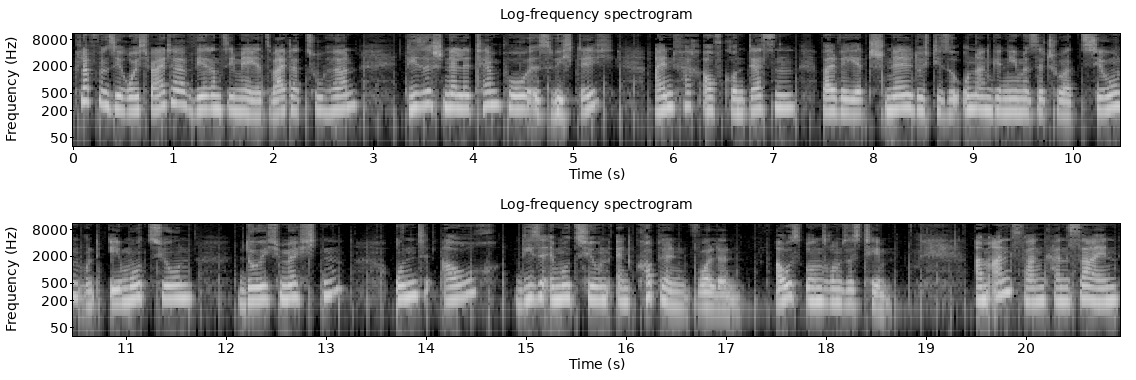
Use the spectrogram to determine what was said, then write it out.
Klopfen Sie ruhig weiter, während Sie mir jetzt weiter zuhören. Dieses schnelle Tempo ist wichtig, einfach aufgrund dessen, weil wir jetzt schnell durch diese unangenehme Situation und Emotion durch möchten und auch diese Emotion entkoppeln wollen aus unserem System. Am Anfang kann es sein,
